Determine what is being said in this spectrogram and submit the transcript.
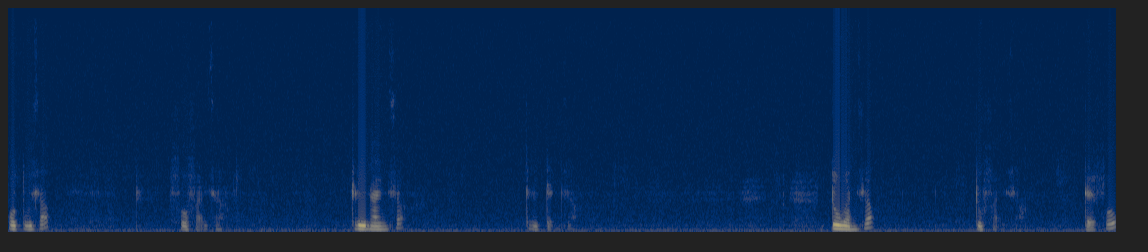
4 2s are 4 5s are 3 9s are three tens are two ones are two fives. Are therefore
